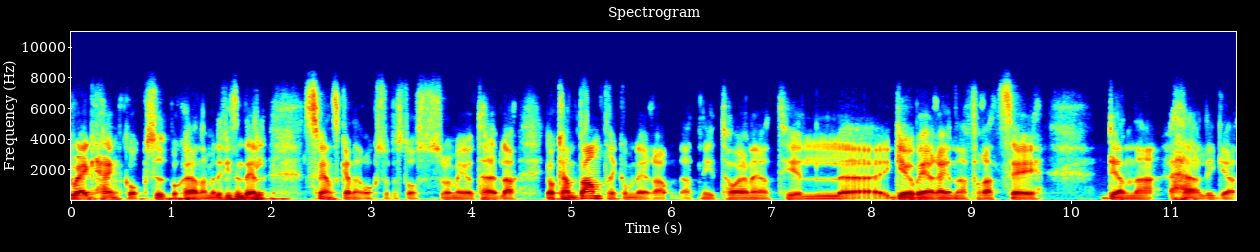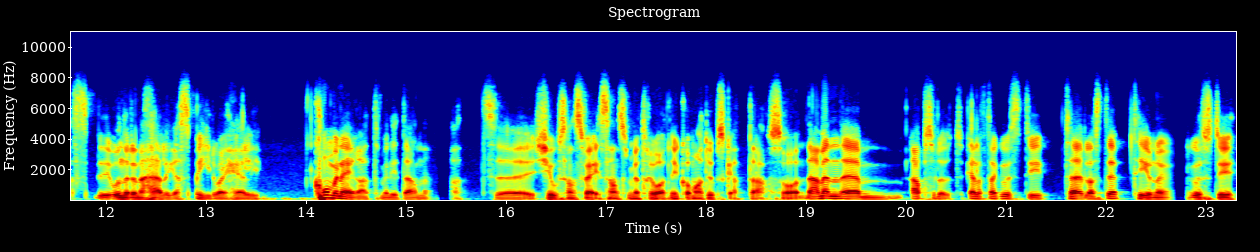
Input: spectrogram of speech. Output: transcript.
Greg Hancock, superstjärna. Men det finns en del svenskar där också förstås som är med och tävlar. Jag kan varmt rekommendera att ni tar er ner till GHB Arena för att se denna härliga, under denna härliga speedwayhelg kombinerat med lite annat eh, tjosan svejsan som jag tror att ni kommer att uppskatta. Så nej men eh, absolut, 11 augusti tävlas det, 10 augusti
